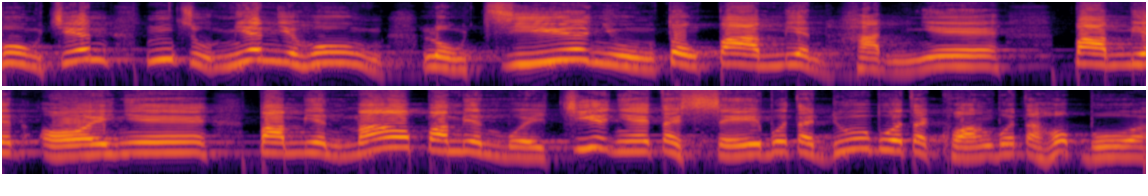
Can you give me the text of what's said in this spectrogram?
bùng chiến chủ miên như hùng lồng chia nhung tông ba miền hẳn nhé ba miền ỏi nhé ba miền máu ba miền mùi chia nhé tại xế bữa tại đua bữa tại khoáng bữa tại hộp bữa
